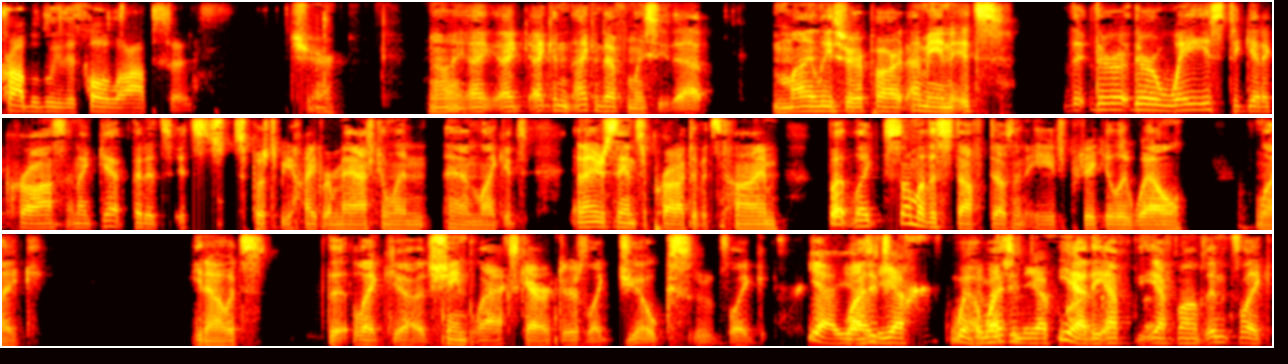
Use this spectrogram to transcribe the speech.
probably the polar opposite. sure. No, I, I, I- can, I can definitely see that. My least favorite part. I mean, it's th- there. There are ways to get across, and I get that it's it's supposed to be hyper masculine, and like it's, and I understand it's a product of its time, but like some of the stuff doesn't age particularly well. Like, you know, it's the like uh, Shane Black's characters like jokes. It's like Yeah, Why yeah. is it- The F, Well, why is it, the F yeah, the F the F bombs, and it's like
